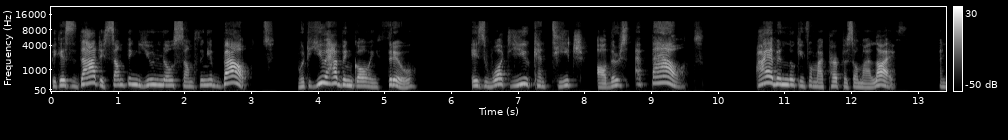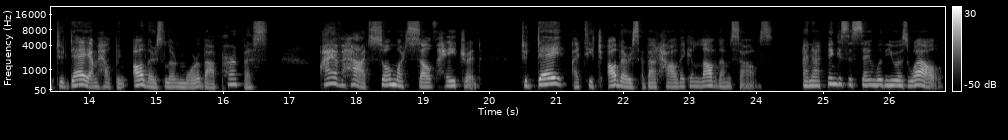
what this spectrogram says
because that is something you know something about. What you have been going through is what you can teach others about. I have been looking for my purpose all my life, and today I'm helping others learn more about purpose. I have had so much self hatred. Today, I teach others about how they can love themselves. And I think it's the same with you as well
